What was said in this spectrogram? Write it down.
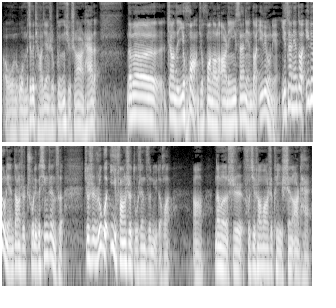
我我们这个条件是不允许生二胎的。那么这样子一晃就晃到了二零一三年到一六年，一三年到一六年当时出了一个新政策，就是如果一方是独生子女的话，啊，那么是夫妻双方是可以生二胎。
